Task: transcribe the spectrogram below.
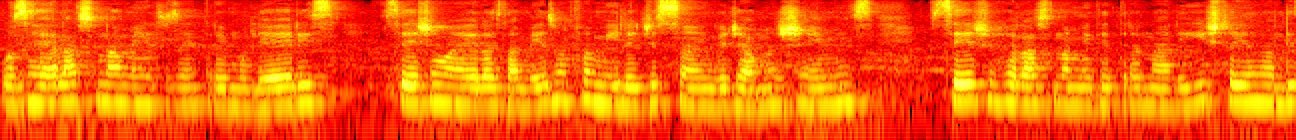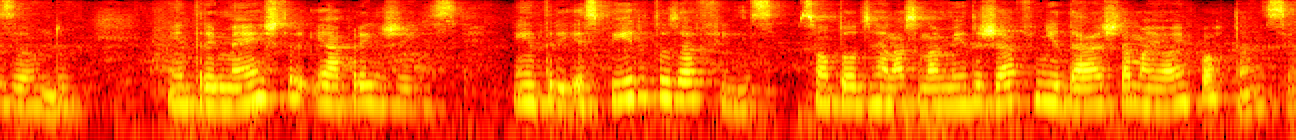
Os relacionamentos entre mulheres sejam elas da mesma família de sangue de almas gêmeas, seja o relacionamento entre analista e analisando, entre mestre e aprendiz, entre espíritos afins, são todos relacionamentos de afinidade da maior importância.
